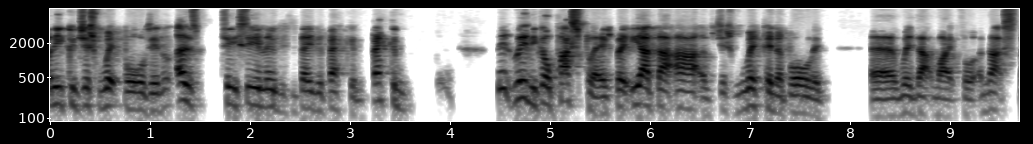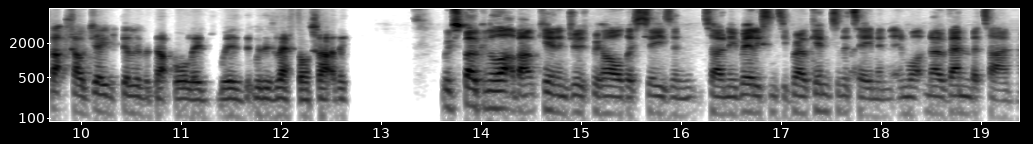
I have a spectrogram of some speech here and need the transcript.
but he could just whip balls in. As TC alluded to David Beckham, Beckham, didn't really go past players, but he had that art of just whipping a ball in uh, with that right foot, and that's that's how James delivered that ball in with with his left on Saturday. We've spoken a lot about Kiernan Dewsbury Hall this season, Tony. Really, since he broke into the team in, in what November time,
